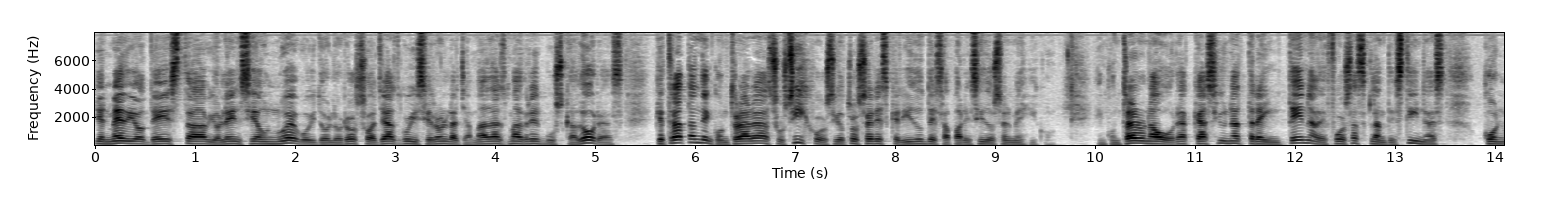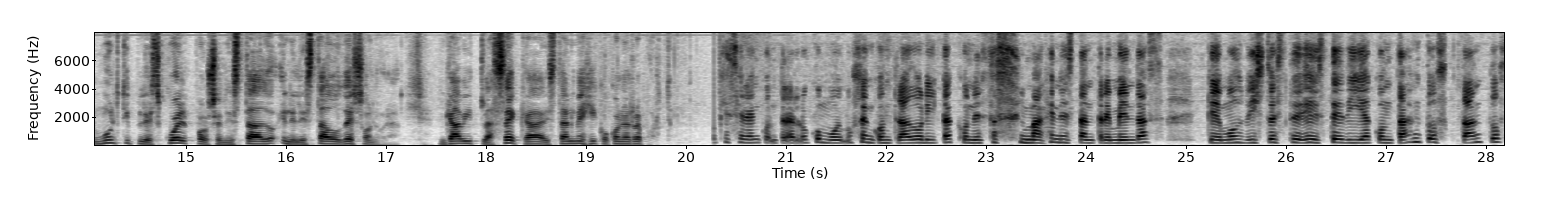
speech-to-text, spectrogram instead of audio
Y en medio de esta violencia, un nuevo y doloroso hallazgo hicieron las llamadas madres buscadoras, que tratan de encontrar a sus hijos y otros seres queridos desaparecidos en México. Encontraron ahora casi una treintena de fosas clandestinas con múltiples cuerpos en, estado, en el estado de Sonora. Gaby Tlaseca está en México con el reporte. Quisiera encontrarlo como hemos encontrado ahorita con estas imágenes tan tremendas que hemos visto este, este día con tantos, tantos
